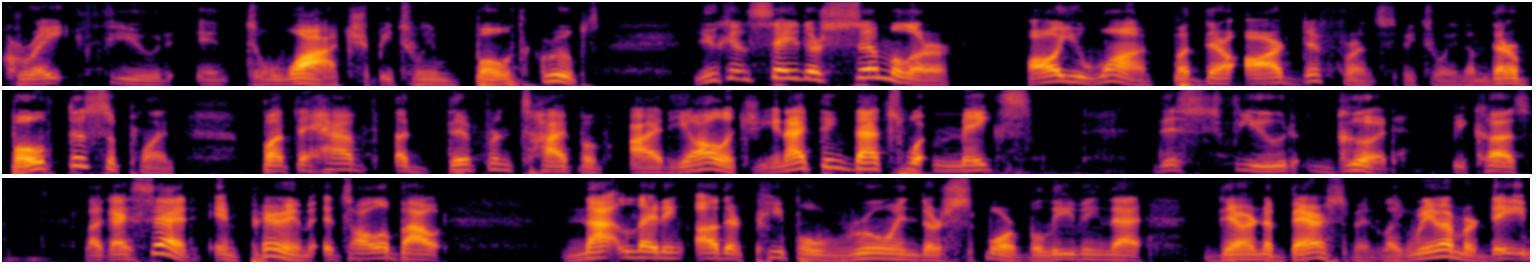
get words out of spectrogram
great feud in, to watch between both groups. You can say they're similar all you want, but there are differences between them. They're both disciplined, but they have a different type of ideology. And I think that's what makes this feud good because like I said, Imperium, it's all about not letting other people ruin their sport, believing that they're an embarrassment. Like remember, they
